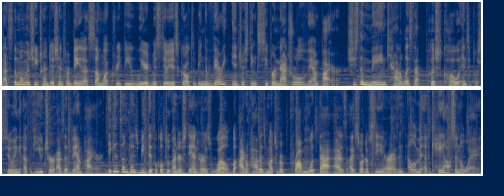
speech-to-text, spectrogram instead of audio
That's the moment she transitioned from being a somewhat creepy, weird, mysterious girl to being a very interesting supernatural vampire. She's the main catalyst that pushed Ko into pursuing a future as a vampire. It can sometimes be difficult to understand her as well, but I don't have as much of a problem with that as I sort of see her as an element of chaos in a way.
